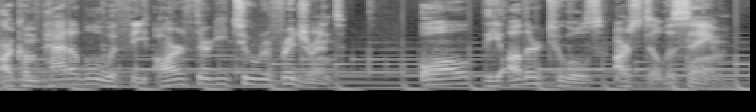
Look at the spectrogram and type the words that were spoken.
are compatible with the R32 refrigerant. All the other tools are still the same.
